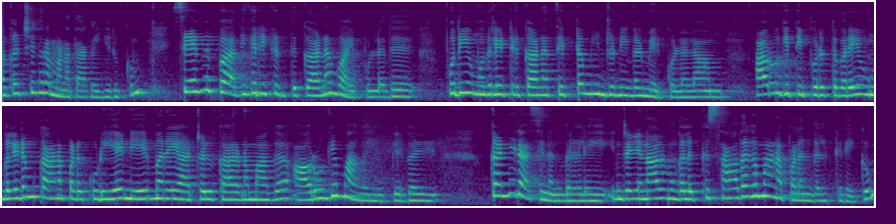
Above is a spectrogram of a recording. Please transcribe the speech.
மகிழ்ச்சிகரமானதாக இருக்கும். சேமிப்பு அதிகரிக்கிறதுக்கான வாய்ப்புள்ளது. புதிய முதலீட்டிற்கான திட்டம் இன்று நீங்கள் மேற்கொள்ளலாம். ஆரோக்கியத்தை பொறுத்தவரை உங்களிடம் காணப்படக்கூடிய நேர்மறை ஆற்றல் காரணமாக ஆரோக்கியமாக இருப்பீர்கள். கன்னிராசி நண்பர்களே இன்றைய நாள் உங்களுக்கு சாதகமான பலன்கள் கிடைக்கும்.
